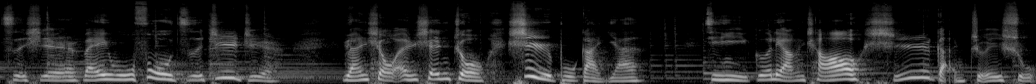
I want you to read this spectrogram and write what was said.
此事唯吾父子知之，袁受恩深重，誓不敢言。今已隔两朝，实敢追溯。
